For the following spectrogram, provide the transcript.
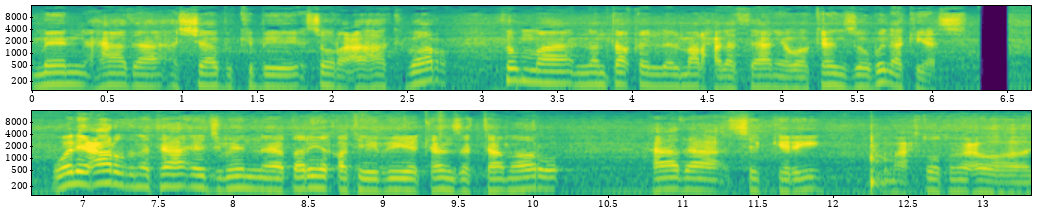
من هذا الشبك بسرعة أكبر. ثم ننتقل للمرحلة الثانية وهو كنزه بالأكياس. ولعرض نتائج من طريقتي بكنز التمر. هذا سكري محطوط معه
